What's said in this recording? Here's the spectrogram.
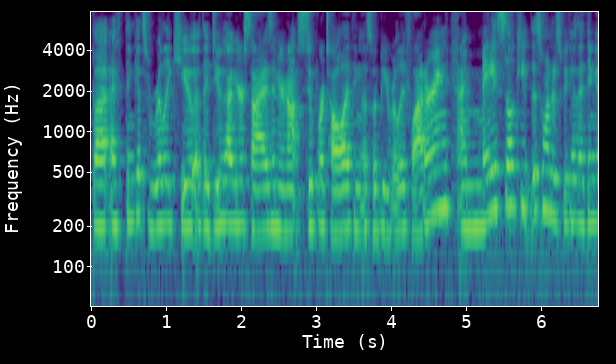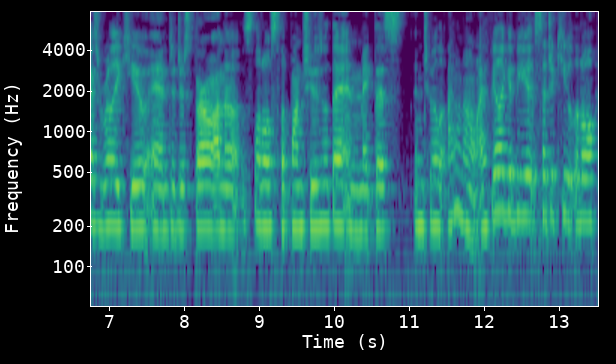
but I think it's really cute if they do have your size and you're not super tall I think this would be really flattering. I may still keep this one just because I think it's really cute and to just throw on those little slip-on shoes with it and make this into a, I don't know, I feel like it'd be such a cute little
